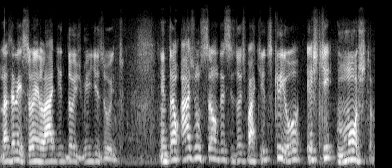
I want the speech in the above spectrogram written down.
nas eleições lá de 2018. Então, a junção desses dois partidos criou este monstro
